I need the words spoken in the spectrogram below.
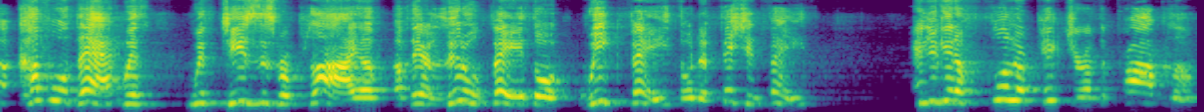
Uh, couple that with with Jesus' reply of, of their little faith or weak faith or deficient faith, and you get a fuller picture of the problem.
